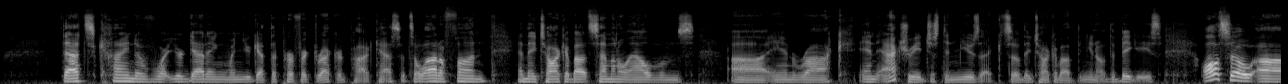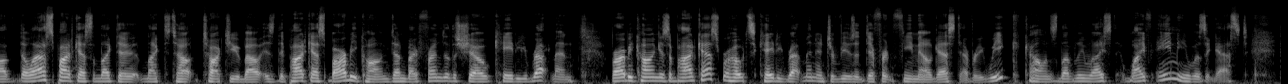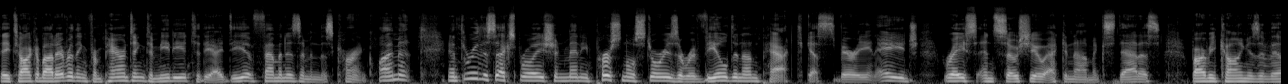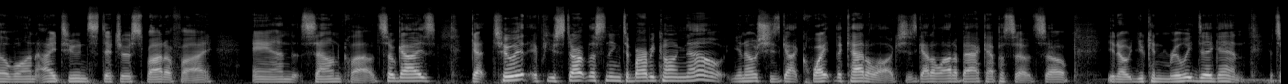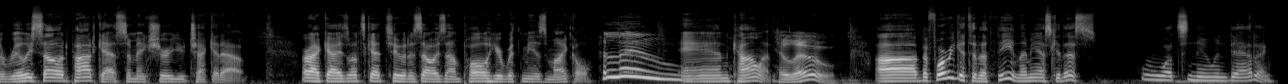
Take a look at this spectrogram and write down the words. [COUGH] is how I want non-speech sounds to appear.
that's kind of what you're getting when you get the Perfect Record podcast. It's a lot of fun, and they talk about seminal albums uh, in rock and actually just in music. So they talk about you know the biggies. Also, uh, the last podcast I'd like to like to talk, talk to you about is the podcast Barbie Kong, done by friend of the show Katie Repman. Barbie Kong is a podcast where host Katie Repman interviews a different female guest every week. Colin's lovely wife Amy was a guest. They talk about everything from parenting to media to the idea of feminism in this current climate. And through this exploration, many personal stories are revealed and unpacked. Guests vary in age, race, and socioeconomic status. Barbie Kong is available on iTunes, Stitcher, Spotify, and SoundCloud. So, guys, get to it. If you start listening to Barbie Kong now, you know, she's got quite the catalog. She's got a lot of back episodes. So, you know, you can really dig in. It's a really solid podcast, so make sure you check it out. All right, guys, let's get to it. As always, I'm Paul. Here with me is Michael. Hello. And Colin. Hello. Uh, before we get to the theme, let me ask you this What's new in dating?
